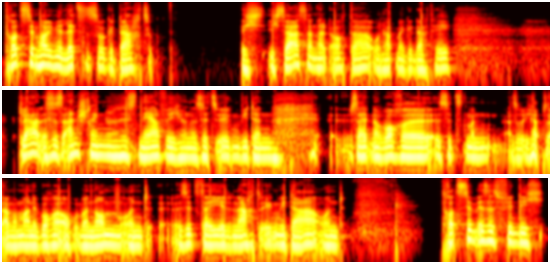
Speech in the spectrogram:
trotzdem habe ich mir letztens so gedacht, ich, ich saß dann halt auch da und habe mir gedacht, hey, klar, es ist anstrengend und es ist nervig und es ist jetzt irgendwie dann äh, seit einer Woche sitzt man, also ich habe es einfach mal eine Woche auch übernommen und sitzt da jede Nacht irgendwie da und trotzdem ist es, finde ich,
